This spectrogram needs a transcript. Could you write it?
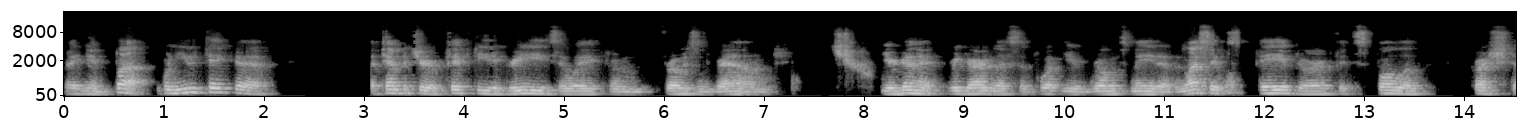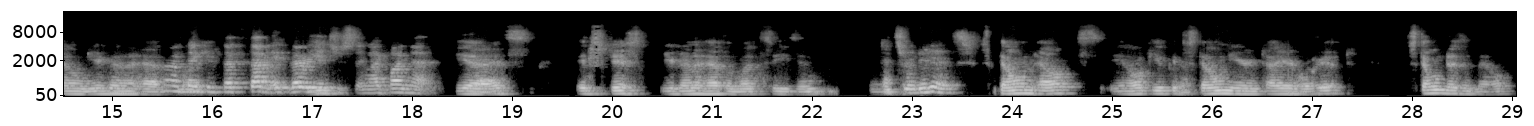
tighten in, but when you take a. A temperature of fifty degrees away from frozen ground. You're gonna, regardless of what your road's made of, unless it's paved or if it's full of crushed stone, you're gonna have. Oh, mud. thank you, that that is very You- interesting, I find that, Yeah, Yeah. it's, it's just, you're gonna have a mud season. that's what it is. Stone helps, you know, if you could stone your entire road, stone doesn't melt.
